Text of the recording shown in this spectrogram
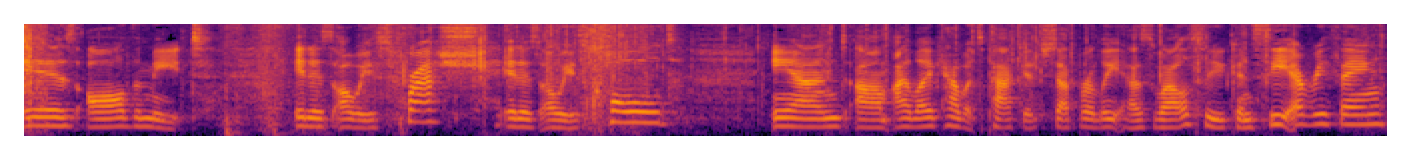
is all the meat. It is always fresh, it is always cold, and um, I like how it's packaged separately as well so you can see everything.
